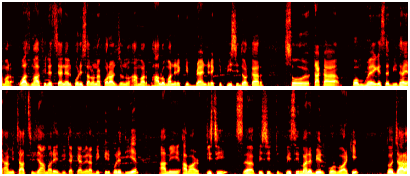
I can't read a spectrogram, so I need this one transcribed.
আমার ওয়াজ মাহফিলের চ্যানেল পরিচালনা করার জন্য আমার ভালো মানের একটি ব্র্যান্ডের একটি পিসি দরকার। সো টাকা কম হয়ে গেছে বিধায় আমি চাচ্ছি যে আমার এই দুইটা ক্যামেরা বিক্রি করে দিয়ে আমি আমার পিসি পিসি পিসি মানে বিল্ড করব আর কি। তো যারা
